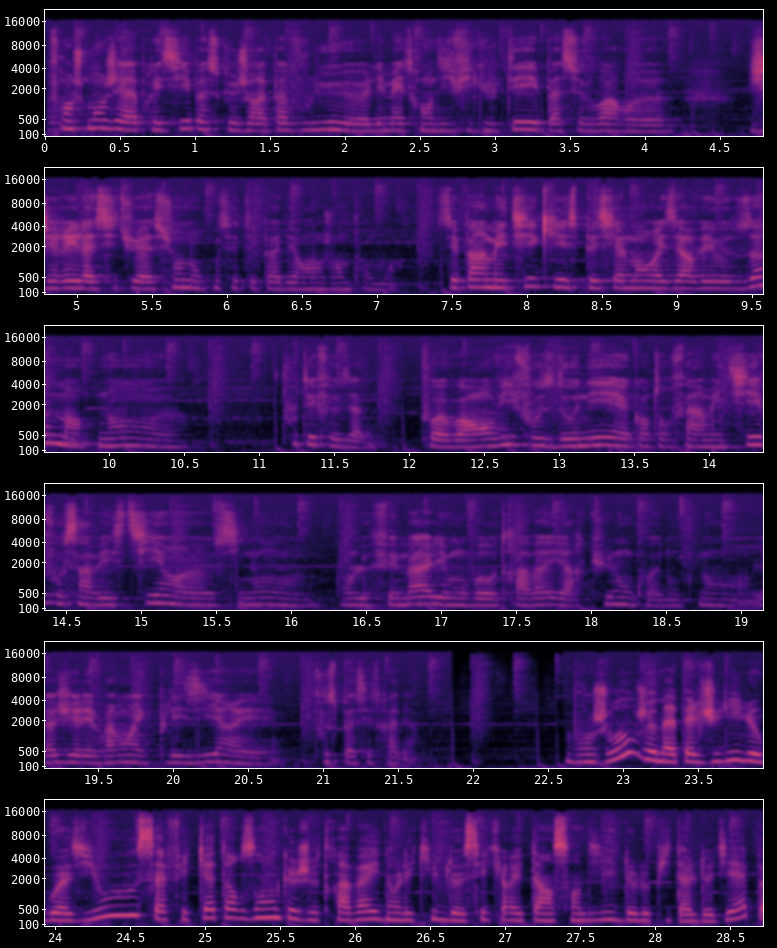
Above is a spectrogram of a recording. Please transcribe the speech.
Franchement, j'ai apprécié parce que j'aurais pas voulu les mettre en difficulté et pas se voir gérer la situation, donc c'était pas dérangeant pour moi. C'est pas un métier qui est spécialement réservé aux hommes maintenant tout est faisable. Il faut avoir envie, il faut se donner quand on fait un métier, il faut s'investir, euh, sinon on le fait mal et on va au travail à reculons. Quoi. Donc non, là j'y allais vraiment avec plaisir et tout se passait très bien. Bonjour, je m'appelle Julie Legoisiou. Ça fait 14 ans que je travaille dans l'équipe de sécurité incendie de l'hôpital de Dieppe.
